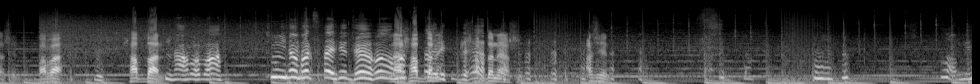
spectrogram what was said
আসেন। বাবা সাবধান। না বাবা তুমি আমার সাইডে দাও আমার সাবধানে। সাবধানে আসেন। আসেন। আমি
